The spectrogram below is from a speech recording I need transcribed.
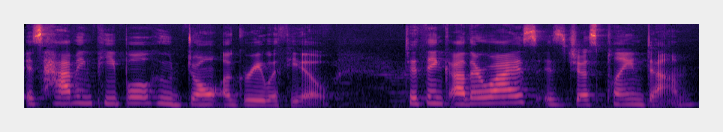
is having people who don't agree with you. To think otherwise is just plain dumb.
